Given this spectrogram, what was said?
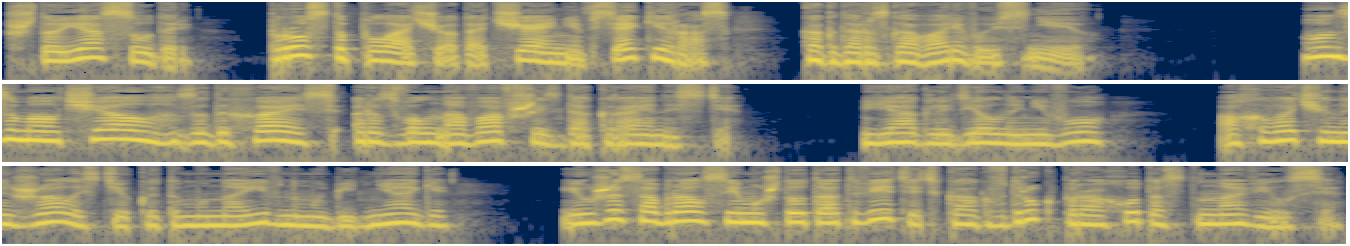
что я, сударь, просто плачу от отчаяния всякий раз, когда разговариваю с нею. Он замолчал, задыхаясь, разволновавшись до крайности. Я глядел на него, охваченный жалостью к этому наивному бедняге, и уже собрался ему что-то ответить, как вдруг пароход остановился.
